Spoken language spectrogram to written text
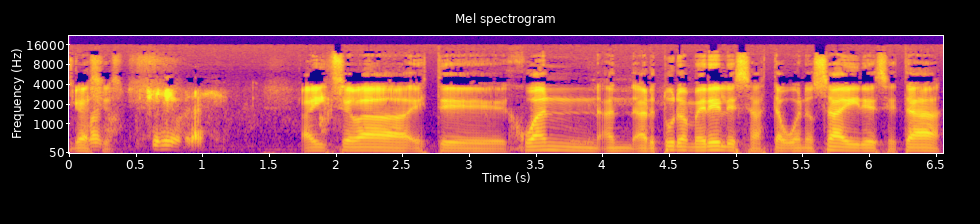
Gracias. sí, gracias. Ahí se va este Juan Arturo Mereles hasta Buenos Aires, está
